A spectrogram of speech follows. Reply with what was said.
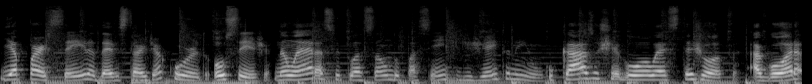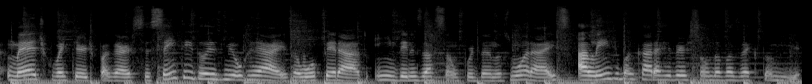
e a parceira deve estar de acordo, ou seja, não era a situação do paciente de jeito nenhum. O caso chegou ao STJ. Agora, o médico vai ter de pagar 62 mil reais ao operado em indenização por danos morais, além de bancar a reversão da vasectomia.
